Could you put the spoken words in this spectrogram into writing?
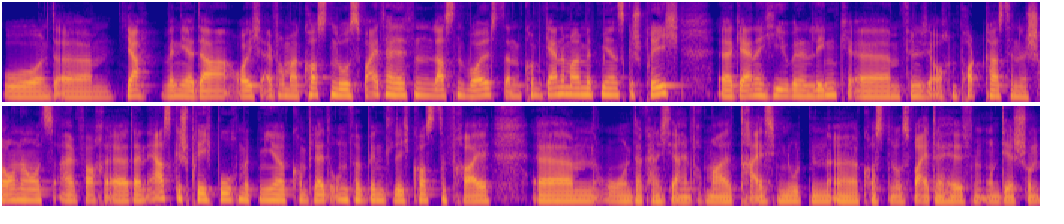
Und ähm, ja, wenn ihr da euch einfach mal kostenlos weiterhelfen lassen wollt, dann kommt gerne mal mit mir ins Gespräch. Äh, gerne hier über den Link äh, findet ihr auch einen Podcast in den Show Notes. Einfach äh, dein Erstgespräch buchen mit mir, komplett unverbindlich, kostenfrei. Ähm, und da kann ich dir einfach mal 30 Minuten äh, kostenlos weiterhelfen und dir schon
